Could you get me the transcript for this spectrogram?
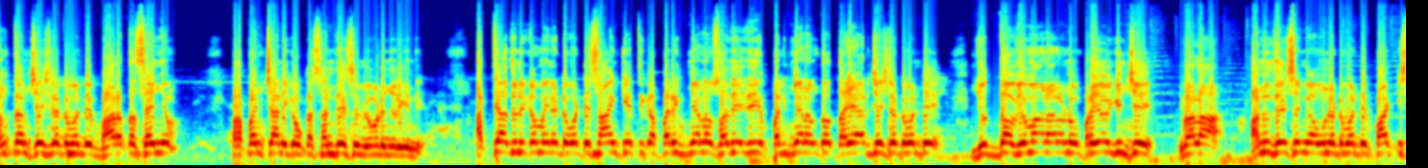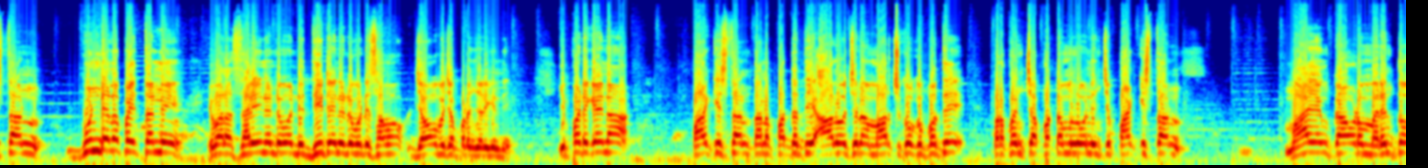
అంతం చేసినటువంటి భారత సైన్యం ప్రపంచానికి ఒక సందేశం ఇవ్వడం జరిగింది. అత్యాధునికమైనటువంటి సాంకేతిక పరిజ్ఞానం స్వదేశీ పరిజ్ఞానంతో తయారు చేసినటువంటి యుద్ధ విమానాలను ప్రయోగించి ఇవాళ అనుదేశంగా ఉన్నటువంటి పాకిస్తాన్ గుండెలపై తన్ని ఇవాళ సరైనటువంటి ధీటైనటువంటి జవాబు చెప్పడం జరిగింది. ఇప్పటికైనా పాకిస్తాన్ తన పద్ధతి ఆలోచన మార్చుకోకపోతే ప్రపంచ పటంలో నుంచి పాకిస్తాన్ మాయం కావడం మరెంతో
